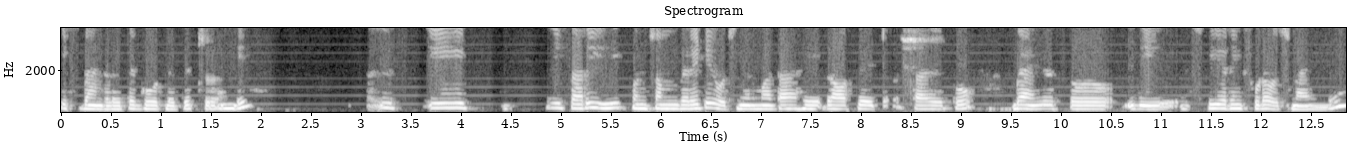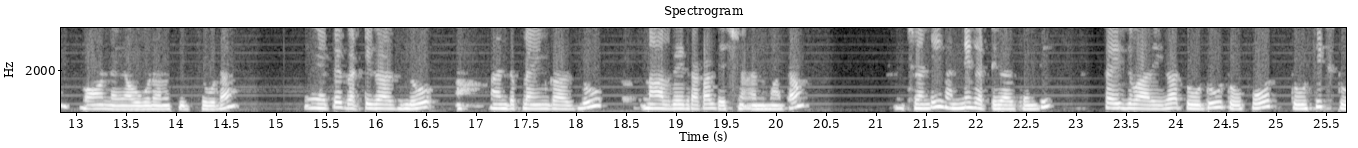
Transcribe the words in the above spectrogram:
కిడ్స్ బ్యాంగిల్ అయితే గోట్లు అయితే చూడండి. ఈ ఈసారి కొంచెం వెరైటీ వచ్చింది అనమాట హెయిర్ బ్రాస్లెట్ టైప్ బ్యాంగిల్స్ ఇది ఇయర్ రింగ్స్ కూడా వచ్చినాయండి. బాగున్నాయి అవి కూడా కిడ్స్ కూడా. నేనైతే గట్టి గాజులు అండ్ ప్లెయిన్ గాజులు. నాలుగైదు రకాలు తెచ్చినాను అనమాట చూడండి ఇవన్నీ గట్టిగా గాజులు అండి సైజ్ వారీగా two two two four two six two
